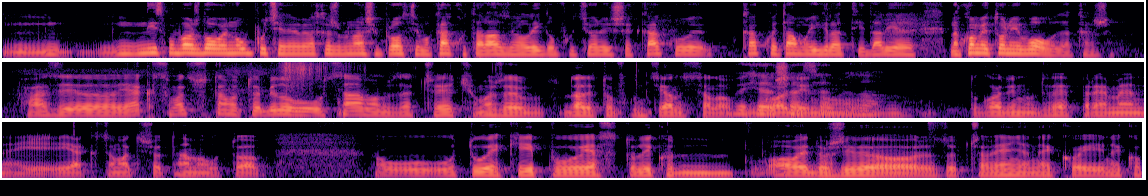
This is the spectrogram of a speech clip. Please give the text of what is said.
nismo baš dovoljno upućeni na kažem našim prostorima kako ta razvojna liga funkcioniše, kako je, kako je tamo igrati, da li je na kom je to nivou da kažem. Pazi, e, ja kad sam otišao tamo, to je bilo u samom začeću, možda da li to funkcionisalo godinu, da. godinu, dve pre mene. I ja kad sam otišao tamo u to, u, u tu ekipu, ja sam toliko ovaj, doživeo razočarenja neko i neko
